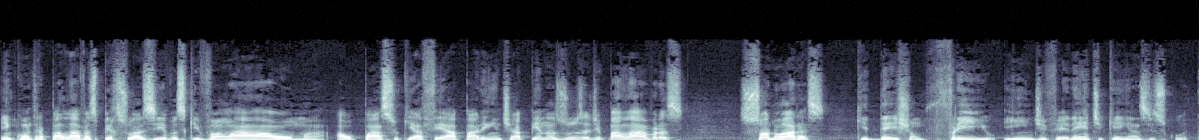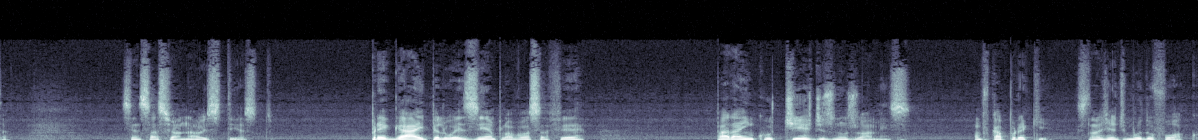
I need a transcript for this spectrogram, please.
Encontra palavras persuasivas que vão à alma, ao passo que a fé aparente apenas usa de palavras sonoras que deixam frio e indiferente quem as escuta. Sensacional esse texto. Pregai pelo exemplo a vossa fé, para incutirdes nos homens. Vamos ficar por aqui, senão a gente muda o foco.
